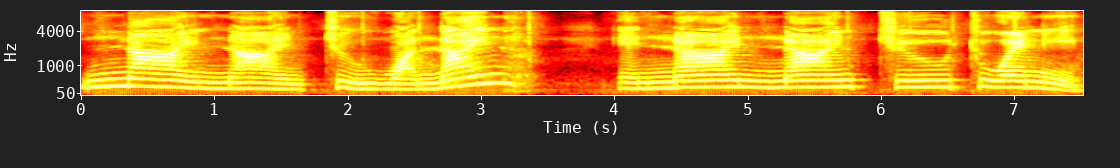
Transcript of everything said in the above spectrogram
99219, and 99220.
